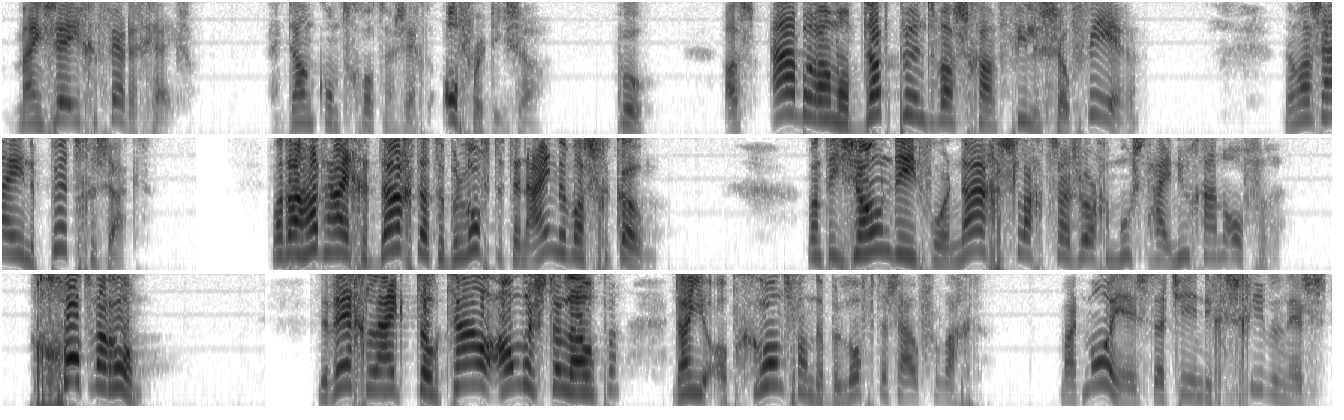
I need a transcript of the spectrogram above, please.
mijn zegen verder geven. En dan komt God en zegt, offer die zoon. Poeh. Als Abraham op dat punt was gaan filosoferen, dan was hij in de put gezakt. Want dan had hij gedacht dat de belofte ten einde was gekomen. Want die zoon die voor nageslacht zou zorgen, moest hij nu gaan offeren. God waarom? De weg lijkt totaal anders te lopen dan je op grond van de belofte zou verwachten. Maar het mooie is dat je in die geschiedenis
